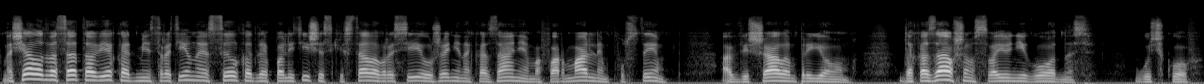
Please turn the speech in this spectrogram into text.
К началу XX века административная ссылка для политических стала в России уже не наказанием, а формальным, пустым, обвешалым приемом, доказавшим свою негодность. Гучков.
